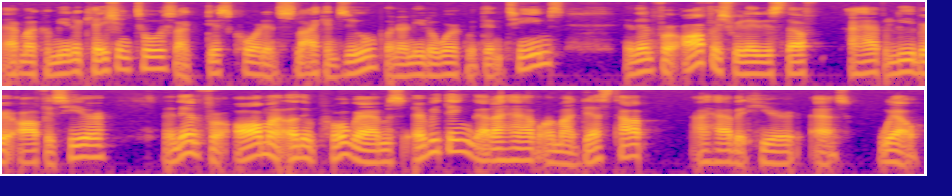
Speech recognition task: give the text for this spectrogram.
I have my communication tools like Discord and Slack and Zoom when I need to work within Teams. And then for office related stuff, I have LibreOffice here. And then for all my other programs, everything that I have on my desktop, I have it here as well.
